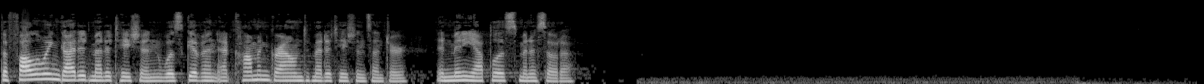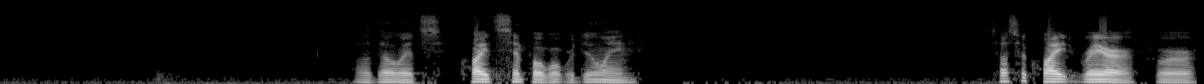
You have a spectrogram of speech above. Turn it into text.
The following guided meditation was given at Common Ground Meditation Center in Minneapolis, Minnesota. Although it's quite simple what we're doing, it's also quite rare for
